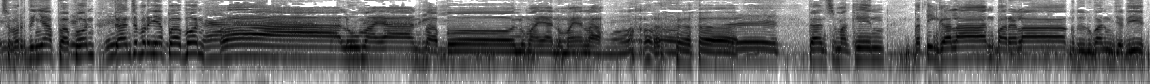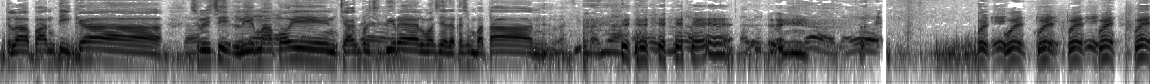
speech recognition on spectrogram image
sepertinya babon dan sepertinya babon. wah lumayan babon. Lumayan lumayan lah. Dan semakin ketinggalan Parela kedudukan menjadi 8-3 selisih 5 poin. Jangan bercetirel masih ada kesempatan. Masih banyak. Weh weh weh weh weh weh.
